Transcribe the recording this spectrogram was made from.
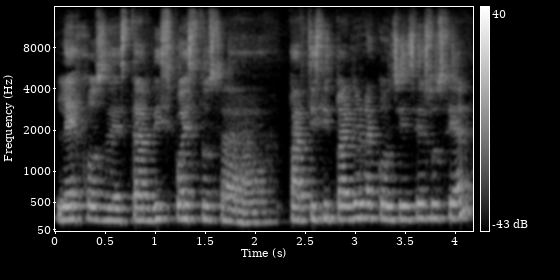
lejos de estar dispuestos a participar de una conciencia social,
